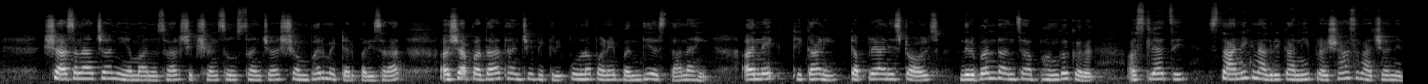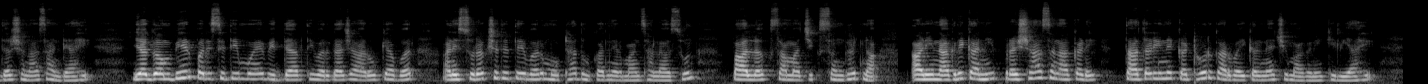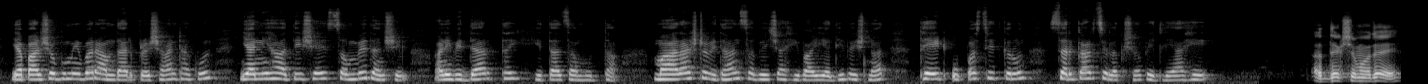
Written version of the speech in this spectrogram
शासनाच्या नियमानुसार शिक्षण संस्थांच्या शंभर मीटर परिसरात अशा पदार्थांची विक्री पूर्णपणे बंदी असतानाही अनेक ठिकाणी टपरे आणि स्टॉल्स निर्बंधांचा भंग करत असल्याचे स्थानिक नागरिकांनी प्रशासनाच्या निदर्शनास आणले आहे. या गंभीर परिस्थितीमुळे विद्यार्थी वर्गाच्या आरोग्यावर आणि सुरक्षिततेवर मोठा धोका निर्माण झाला असून पालक सामाजिक संघटना आणि नागरिकांनी प्रशासनाकडे तातडीने कठोर कारवाई करण्याची मागणी केली आहे. या पार्श्वभूमीवर आमदार प्रशांत ठाकूर यांनी हा अतिशय संवेदनशील आणि विद्यार्थी हिताचा मुद्दा महाराष्ट्र विधानसभेच्या हिवाळी अधिवेशनात थेट उपस्थित करून सरकारचे लक्ष वेधले आहे. अध्यक्ष महोदय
